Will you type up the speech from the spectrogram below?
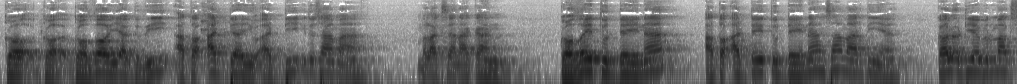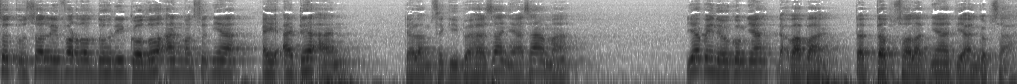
go, go, yagli atau ada yuadi itu sama melaksanakan itu daina atau itu daina sama artinya. Kalau dia bermaksud usolli fardhu dhuhri qadhaan maksudnya ai adaan dalam segi bahasanya sama. Ya apa ini hukumnya? Tidak apa-apa. Tetap sholatnya dianggap sah.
